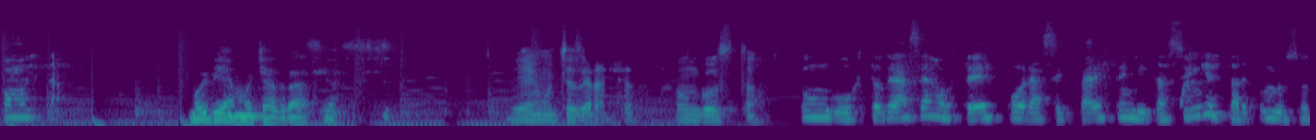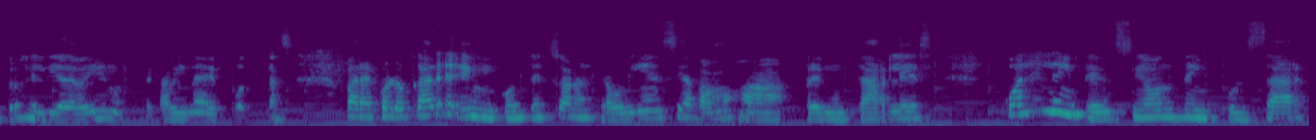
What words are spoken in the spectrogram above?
¿Cómo están? Muy bien, muchas gracias. Bien, muchas gracias. Un gusto. Un gusto. Gracias a ustedes por aceptar esta invitación y estar con nosotros el día de hoy en nuestra cabina de podcast. Para colocar en contexto a nuestra audiencia, vamos a preguntarles cuál es la intención de impulsar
